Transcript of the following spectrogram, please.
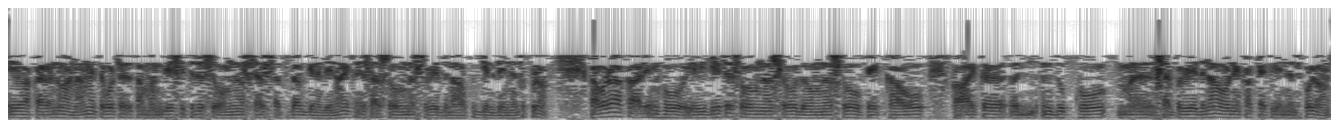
ඒවා කරනවා නම් එතකොට තමන්ගේ සිතට සෝමනස්ය සතුටක් ගෙන දෙනවා. ඒක නිසා සෝමනස් වේදනාවක් ගෙන දෙන්නට පුළුවන්. කවර ආකාරයෙන් හෝ ඒ විදිහට සෝමනස්සෝ දෝමනස්සෝ උපේක්ඛාවෝ කායික දුක්ඛෝ සැප වේදනා ඕන එකක් ඇති වෙන්නත් පුළුවන්.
